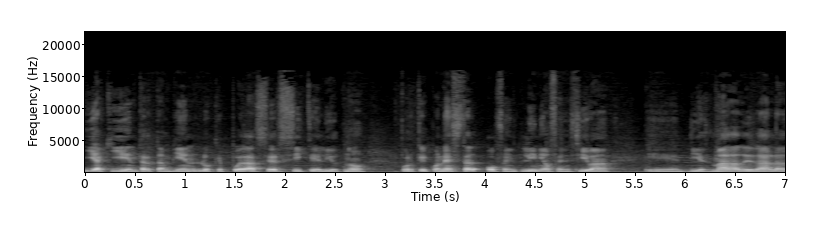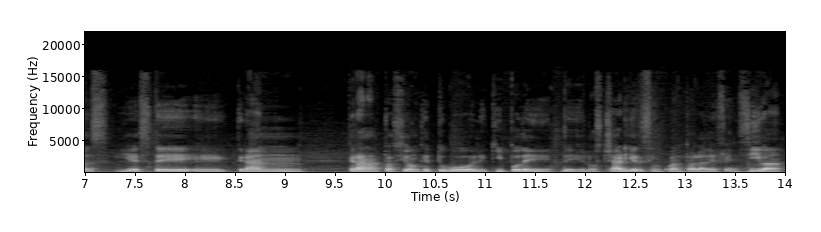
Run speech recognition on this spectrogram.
Y aquí entra también lo que pueda hacer Zeke Elliott, ¿no? Porque con esta línea ofensiva eh, diezmada de Dallas y este gran gran actuación que tuvo el equipo de, los Chargers en cuanto a la defensiva,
